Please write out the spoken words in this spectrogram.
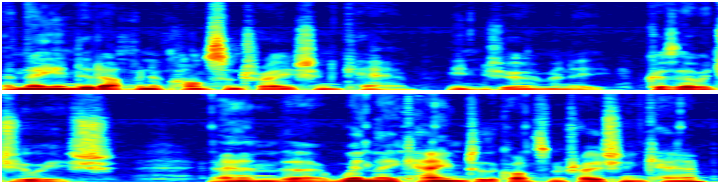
and they ended up in a concentration camp in Germany because they were Jewish. And uh, when they came to the concentration camp,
